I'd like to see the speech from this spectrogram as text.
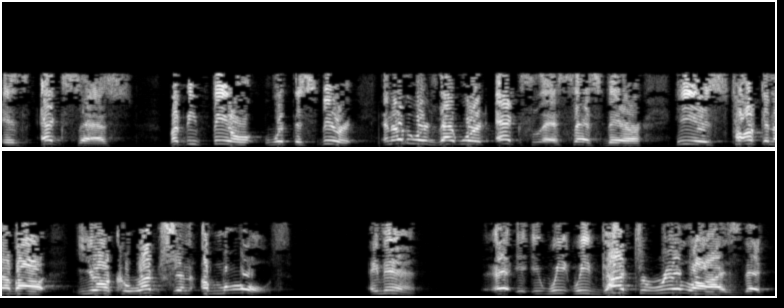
is excess, but be filled with the Spirit. In other words, that word excess there, he is talking about your corruption of morals. Amen. Uh, we, we've got to realize that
